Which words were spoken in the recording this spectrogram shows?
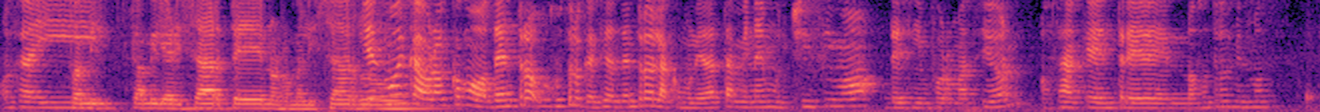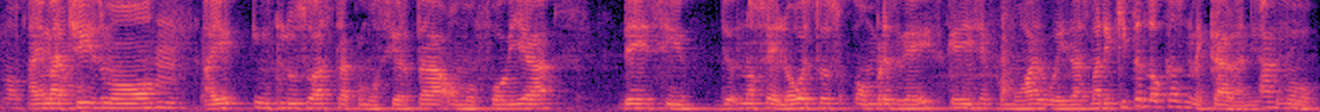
O sea, y... Fami- familiarizarte, normalizarlo. Y es muy cabrón como dentro, justo lo que decías, dentro de la comunidad también hay muchísimo desinformación, o sea que entre nosotros mismos nos Hay machismo, hay incluso hasta como cierta homofobia de si, yo no sé, luego estos hombres gays que dicen como, ay, güey, las mariquitas locas me cagan. Y es Ah, como,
